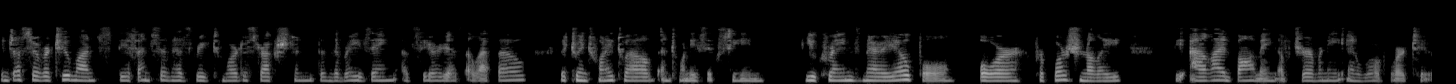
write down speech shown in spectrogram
in just over two months, the offensive has wreaked more destruction than the razing of Syria's Aleppo between 2012 and 2016, Ukraine's Mariupol, or, proportionally, the Allied bombing of Germany in World War II.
